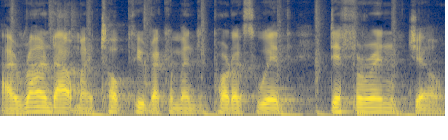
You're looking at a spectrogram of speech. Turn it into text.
I round out my top three recommended products with Differin Gel.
